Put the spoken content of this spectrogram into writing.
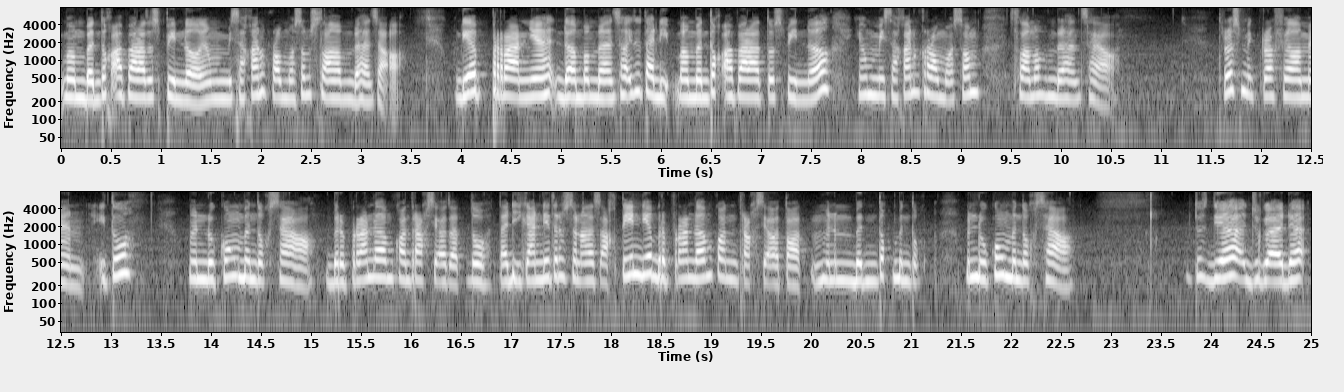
membentuk aparatus spindle yang memisahkan kromosom selama pembelahan sel. Dia perannya dalam pembelahan sel itu tadi membentuk aparatus spindle yang memisahkan kromosom selama pembelahan sel. Terus mikrofilament itu mendukung bentuk sel, berperan dalam kontraksi otot. Tuh, tadi kan dia tersusun atas aktin, dia berperan dalam kontraksi otot, membentuk bentuk mendukung bentuk sel. Terus dia juga ada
